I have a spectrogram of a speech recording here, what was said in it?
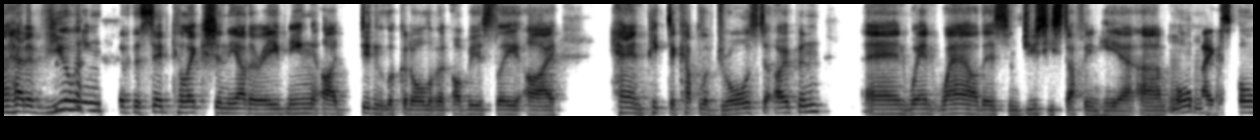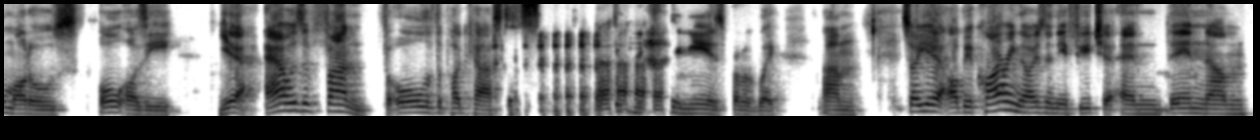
I had a viewing of the said collection the other evening. I didn't look at all of it, obviously. I handpicked a couple of drawers to open and went, wow, there's some juicy stuff in here. Um, All Mhm. makes, all models, all Aussie. Yeah, hours of fun for all of the podcasters. 10 years probably. Um, so yeah, I'll be acquiring those in the near future, and then um,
